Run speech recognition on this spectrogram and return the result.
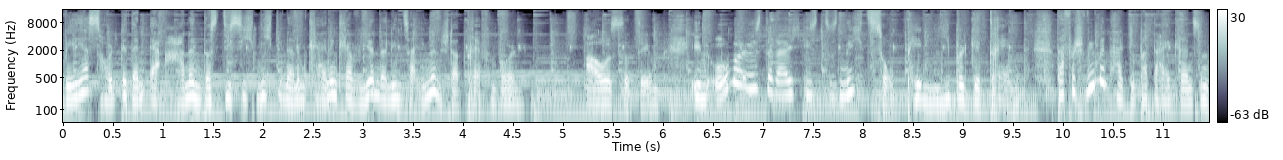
wer sollte denn erahnen, dass die sich nicht in einem kleinen Klavier in der Linzer Innenstadt treffen wollen? Außerdem, in Oberösterreich ist es nicht so penibel getrennt. Da verschwimmen halt die Parteigrenzen.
